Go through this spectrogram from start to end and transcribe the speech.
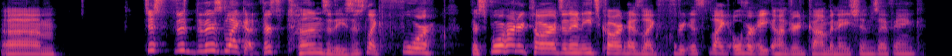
Um, just th- there's like a there's tons of these. There's like four. There's 400 cards, and then each card has like three. It's like over 800 combinations, I think.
